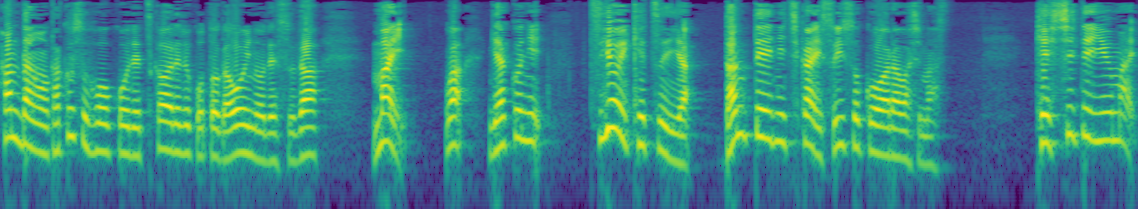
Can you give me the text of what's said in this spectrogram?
判断を隠す方向で使われることが多いのですが、前は逆に強い決意や断定に近い推測を表します。決して言うまい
